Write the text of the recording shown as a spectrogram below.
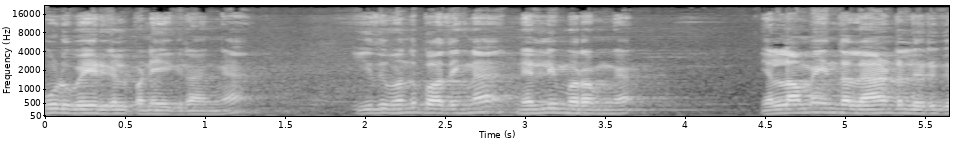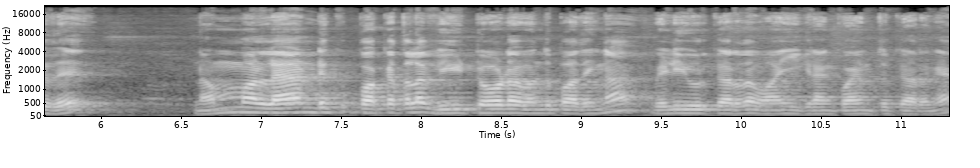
ஊடு பயிர்கள் பண்ணியிருக்கிறாங்க. இது வந்து பார்த்திங்கன்னா நெல்லி மரம்ங்க. எல்லாமே இந்த லேண்டில் இருக்குது. நம்ம லேண்டுக்கு பக்கத்தில் வீட்டோட வந்து பார்த்திங்கன்னா வெளியூர்காரர் தான் வாங்கிக்கிறாங்க கோயம்புத்தூர்காரங்க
